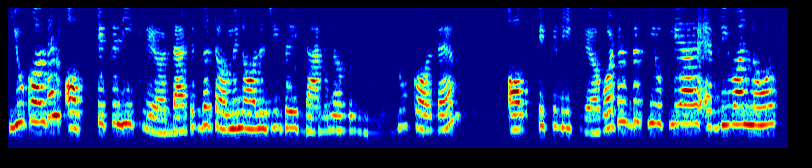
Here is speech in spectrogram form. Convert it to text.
You call them optically clear. That is the terminology the examiner will use. You call them optically clear. What is this nuclei? Everyone knows.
